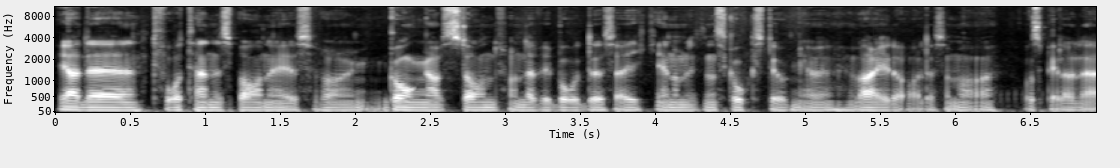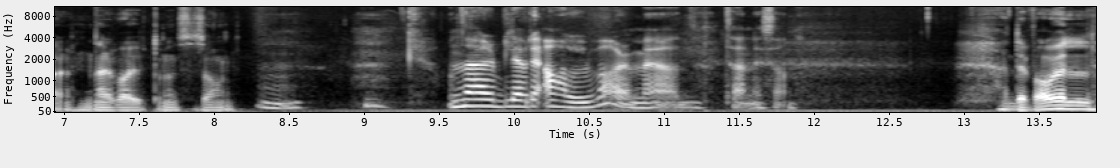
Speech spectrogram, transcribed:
vi hade två tennisbanor så var en gångavstånd från där vi bodde så jag gick igenom en liten skogsdunge varje dag liksom, och, och spelade där när det var utomhussäsong. Mm. Och när blev det allvar med tennisen? Det var väl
